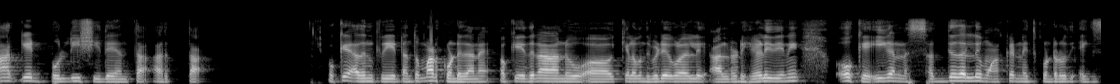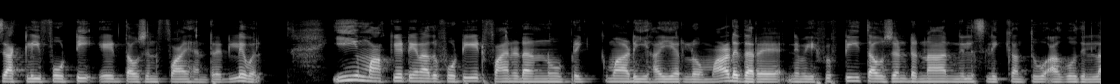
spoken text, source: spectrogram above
ಮಾರ್ಕೆಟ್ ಬುಲ್ಲಿಶ್ ಇದೆ ಅಂತ ಅರ್ಥ. ಓಕೆ ಅದನ್ನು ಕ್ರಿಯೇಟ್ ಅಂತೂ ಮಾಡ್ಕೊಂಡಿದ್ದಾನೆ. ಓಕೆ ಇದನ್ನು ನಾನು ಕೆಲವೊಂದು ವಿಡಿಯೋಗಳಲ್ಲಿ ಆಲ್ರೆಡಿ ಹೇಳಿದ್ದೀನಿ. ಓಕೆ ಈಗ ಸದ್ಯದಲ್ಲಿ ಮಾರ್ಕೆಟ್ ನಿಂತ್ಕೊಂಡಿರೋದು exactly forty eight thousand five hundred level ಈ ಮಾರ್ಕೆಟ್ ಏನಾದರೂ ಫೋರ್ಟಿ ಏಯ್ಟ್ ಫೈವ್ ಹಂಡ್ರೆಡನ್ನು ಬ್ರೇಕ್ ಮಾಡಿ ಹೈಯರ್ ಲೋ ಮಾಡಿದರೆ ನಿಮಗೆ ಫಿಫ್ಟಿ ತೌಸಂಡನ್ನು ನಿಲ್ಲಿಸ್ಲಿಕ್ಕಂತೂ ಆಗೋದಿಲ್ಲ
